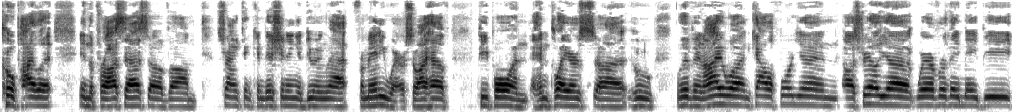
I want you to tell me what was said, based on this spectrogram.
co-pilot in the process of um, strength and conditioning and doing that from anywhere. So I have people and, and players uh, who live in Iowa and California and Australia, wherever they may be,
